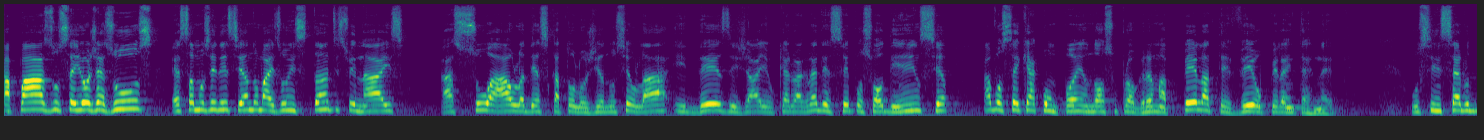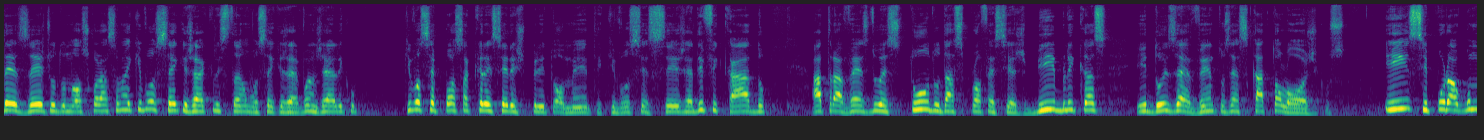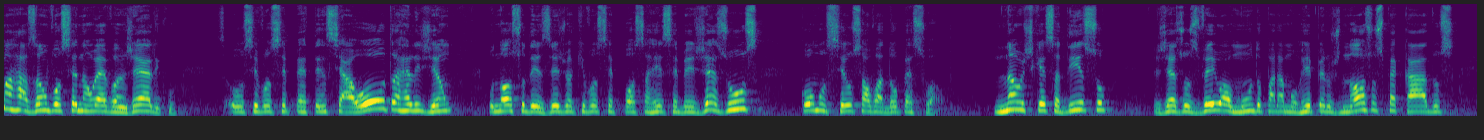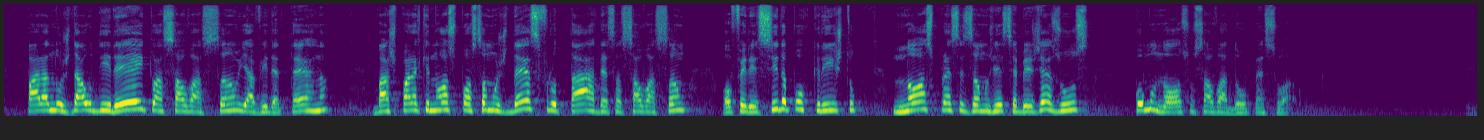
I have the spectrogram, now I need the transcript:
A paz do Senhor Jesus, estamos iniciando mais um Instantes Finais, a sua aula de escatologia no seu lar e desde já eu quero agradecer por sua audiência, a você que acompanha o nosso programa pela TV ou pela internet. O sincero desejo do nosso coração é que você que já é cristão, você que já é evangélico, que você possa crescer espiritualmente, que você seja edificado através do estudo das profecias bíblicas e dos eventos escatológicos. E se por alguma razão você não é evangélico, ou se você pertence a outra religião, o nosso desejo é que você possa receber Jesus como seu salvador pessoal. Não esqueça disso. Jesus veio ao mundo para morrer pelos nossos pecados, para nos dar o direito à salvação e à vida eterna, mas para que nós possamos desfrutar dessa salvação oferecida por Cristo, nós precisamos receber Jesus como nosso Salvador pessoal.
